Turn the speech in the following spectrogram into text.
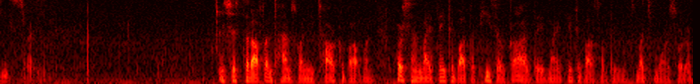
peace, right? It's just that oftentimes when you talk about when a person might think about the peace of God, they might think about something that's much more sort of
